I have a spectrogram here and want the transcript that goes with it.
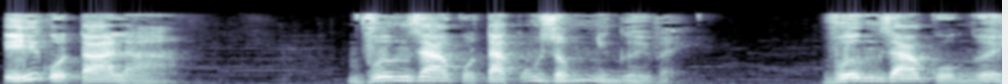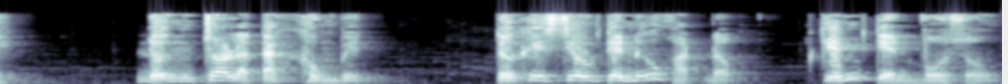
Ý của ta là, Vương gia của ta cũng giống như ngươi vậy. Vương gia của ngươi, Đừng cho là ta không biết. Từ khi siêu tiên nữ hoạt động, Kiếm tiền vô số,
